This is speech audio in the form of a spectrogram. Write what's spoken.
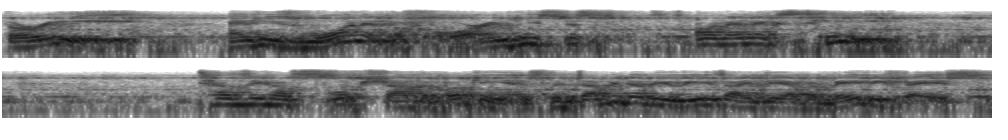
three and he's won it before, and he's just on NXT tells you how slipshod the booking is. The WWE's idea of a babyface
